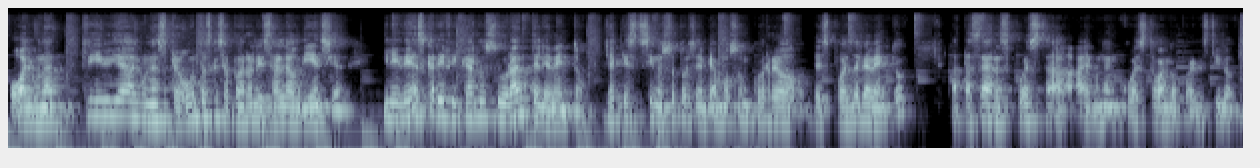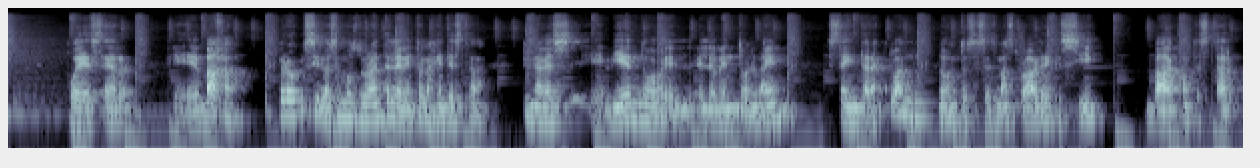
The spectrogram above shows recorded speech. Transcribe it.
o alguna trivia, algunas preguntas que se pueden realizar a la audiencia. Y la idea es calificarlos durante el evento, ya que si nosotros enviamos un correo después del evento, la tasa de respuesta a alguna encuesta o algo por el estilo puede ser eh, baja. Pero si lo hacemos durante el evento, la gente está una vez eh, viendo el, el, evento online, está interactuando, entonces es más probable que sí va a contestar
